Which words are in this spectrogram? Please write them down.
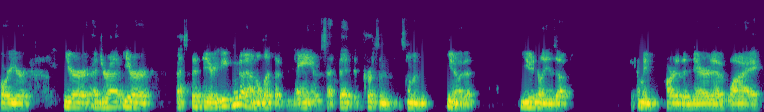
or you're you're address you're a city, or you can go down the list of names that that person, someone you know that usually ends up becoming part of the narrative why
